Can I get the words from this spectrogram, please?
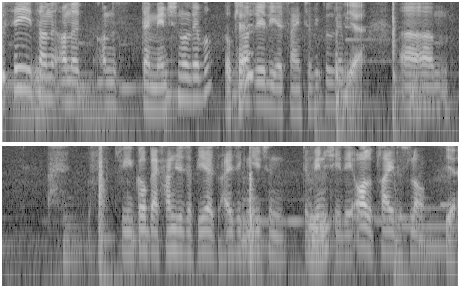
I say it's on a, on a on a dimensional level, Okay. not really a scientific level. Yeah. um, we go back hundreds of years, Isaac Newton, Da Mhm. Vinci, they all apply this law. Yeah.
